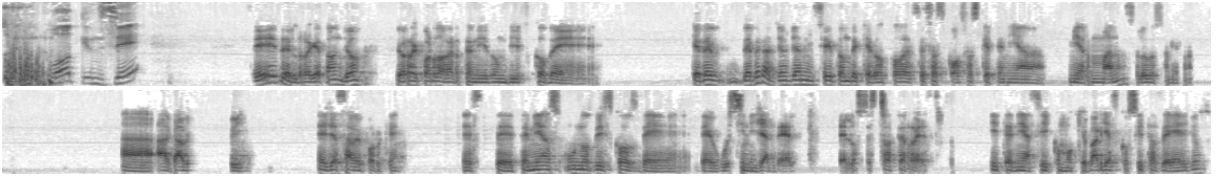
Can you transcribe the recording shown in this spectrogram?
¿Sí? Sí, del reggaetón. Yo, yo recuerdo haber tenido un disco de... Que de, de veras, yo ya ni sé dónde quedó todas esas cosas que tenía mi hermana. Saludos a mi hermana. A, a Gaby. Ella sabe por qué. Este, tenías unos discos de, de Wisin y Yandel, de los extraterrestres. Y tenía así como que varias cositas de ellos.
